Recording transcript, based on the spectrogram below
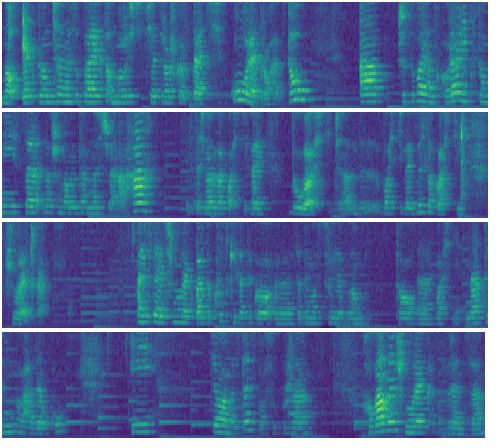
no jak plączemy supełek, to on może się troszkę dać w górę, trochę w dół, a przesuwając koralik w to miejsce, zawsze mamy pewność, że aha, jesteśmy we właściwej długości, czy wy- właściwej wysokości sznureczka. Ale tutaj jest sznurek bardzo krótki, dlatego e, zademonstruję Wam to e, właśnie na tym wahadełku. I działamy w ten sposób, że chowamy sznurek w ręce,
